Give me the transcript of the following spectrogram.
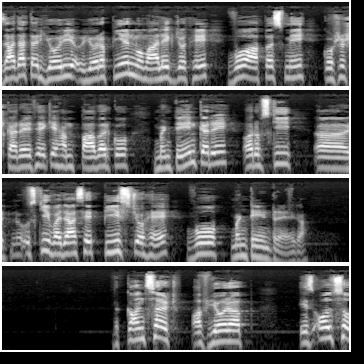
زیادہ تر یورپین ممالک جو تھے وہ آپس میں کوشش کر رہے تھے کہ ہم پاور کو مینٹین کریں اور اس کی uh, اس کی وجہ سے پیس جو ہے وہ مینٹینڈ رہے گا the concert of Europe is also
